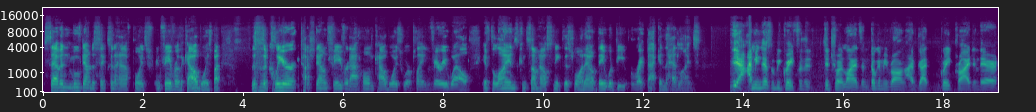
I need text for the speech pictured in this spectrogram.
seven move down to six and a half points in favor of the cowboys but this is a clear touchdown favorite at home Cowboys who are playing very well. If the Lions can somehow sneak this one out, they would be right back in the headlines. Yeah, I mean this would be great for the Detroit Lions and don't get me wrong, I've got great pride in their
